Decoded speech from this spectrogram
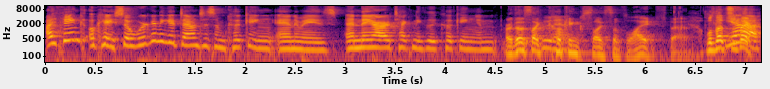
I think okay, so we're gonna get down to some cooking animes, and they are technically cooking and Are those like food cooking slice of life then? Well, that's Yeah, the thing.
